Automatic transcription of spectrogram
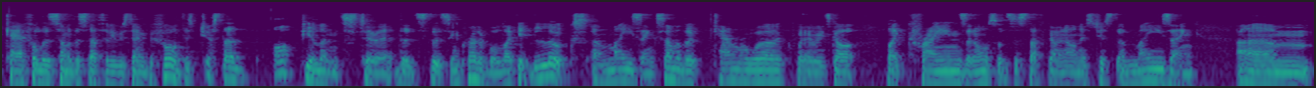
careful as some of the stuff that he was doing before, there's just an opulence to it that's that's incredible. Like it looks amazing. Some of the camera work where he's got like cranes and all sorts of stuff going on is just amazing. Um,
